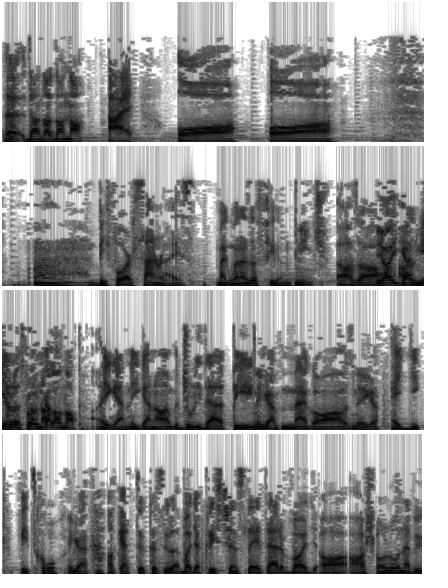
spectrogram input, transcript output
na, na, na, na, állj, a, a Mm, before Sunrise. Megvan ez a film? Nincs. Az a, ja igen, a, mielőtt föl kell a nap. Igen, igen, a Julie Delpy, igen. meg az igen. egyik fickó, igen. a kettő közül, vagy a Christian Slater, vagy a, hasonló nevű,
